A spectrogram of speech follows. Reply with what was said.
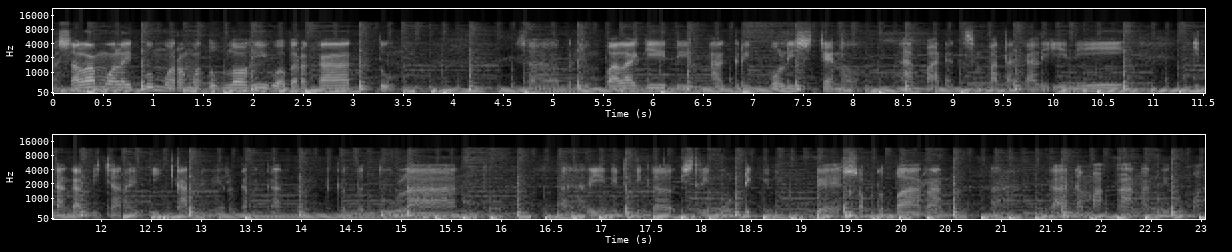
Assalamualaikum warahmatullahi wabarakatuh. Saya berjumpa lagi di Agripolis Channel. Nah pada kesempatan kali ini Kita nggak bicarain ikan ini rekan-rekan. Kebetulan hari ini ditinggal istri mudik ini. Besok lebaran. Nah nggak ada makanan di rumah.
